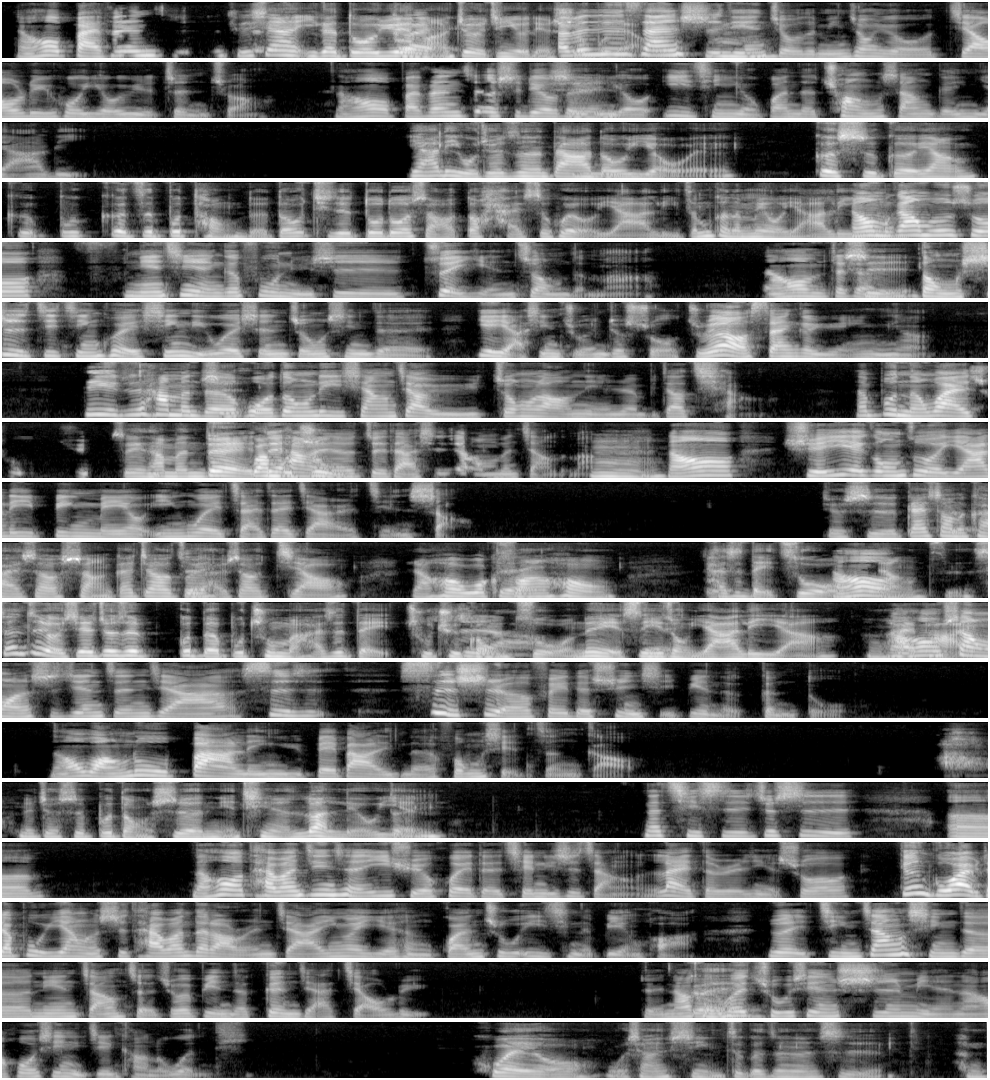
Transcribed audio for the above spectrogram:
然后百分之其实现在一个多月嘛，就已经有点百分之三十点九的民众有焦虑或忧郁的症状，然后百分之二十六的人有疫情有关的创伤跟压力。压力，我觉得真的大家都有哎。各式各样、各不各自不同的，都其实多多少少都还是会有压力，怎么可能没有压力？然后我们刚刚不是说年轻人跟妇女是最严重的嘛？然后我们这个董事基金会心理卫生中心的叶雅欣主任就说，主要有三个原因啊。第一个就是他们的活动力相较于中老年人比较强，那不能外出去，所以他们对关不住最大，是像我们讲的嘛。嗯，然后学业工作压力并没有因为宅在家而减少。就是该上的课还是要上，该交的作业还是要交，然后 work from home 还是得做，这样子。甚至有些就是不得不出门，还是得出去工作，那也是一种压力啊。然后上网时间增加，似似是而非的讯息变得更多，然后网络霸凌与被霸凌的风险增高。哦，那就是不懂事的年轻人乱留言。那其实就是呃，然后台湾精神医学会的前理事长赖德仁也说。跟国外比较不一样的是，台湾的老人家因为也很关注疫情的变化，所以紧张型的年长者就会变得更加焦虑，对，然后可能会出现失眠啊或心理健康的问题。会哦，我相信这个真的是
